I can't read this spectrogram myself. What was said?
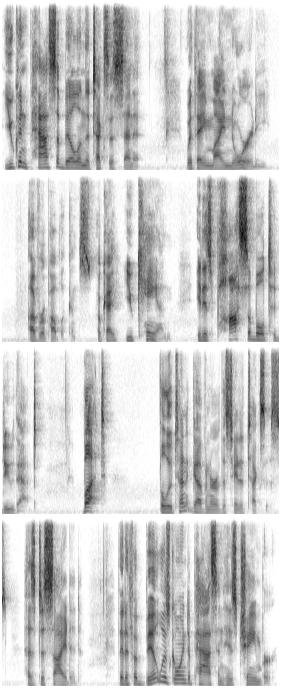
You can pass a bill in the Texas Senate with a minority of Republicans, okay? You can. It is possible to do that. But the lieutenant governor of the state of Texas has decided that if a bill is going to pass in his chamber,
